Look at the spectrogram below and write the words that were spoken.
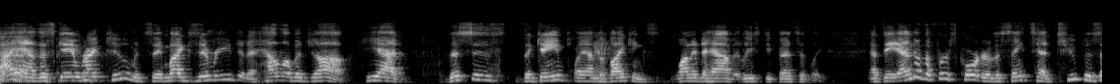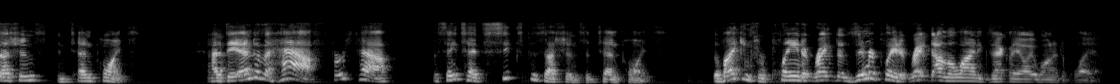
I hand this game right to him and say, Mike Zimmer, you did a hell of a job. He had this is the game plan the Vikings wanted to have, at least defensively. At the end of the first quarter, the Saints had two possessions and 10 points. At the end of the half, first half, the Saints had six possessions and 10 points. The Vikings were playing it right. Zimmer played it right down the line exactly how he wanted to play it.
